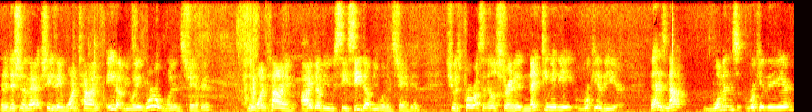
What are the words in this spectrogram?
In addition to that, she's a one-time AWA World Women's Champion. She's a one-time IWCCW Women's Champion. She was Pro Wrestling Illustrated 1988 Rookie of the Year. That is not woman's Rookie of the Year.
